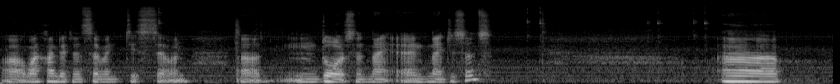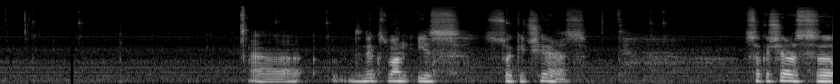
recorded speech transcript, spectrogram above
177 dollars and, and 90 cents uh, uh, the next one is Soketshares Soccer uh,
